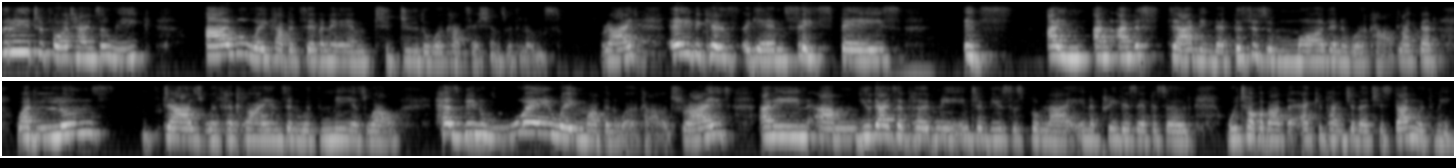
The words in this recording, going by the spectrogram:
three to four times a week, I will wake up at 7 a.m. to do the workout sessions with Lungs, right? Yeah. A, because again, safe space, it's, I'm, I'm understanding that this is more than a workout, like that what Lungs does with her clients and with me as well has been way, way more than a workout, right? I mean, um, you guys have heard me interview Sis Pumla in a previous episode. We talk about the acupuncture that she's done with me.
